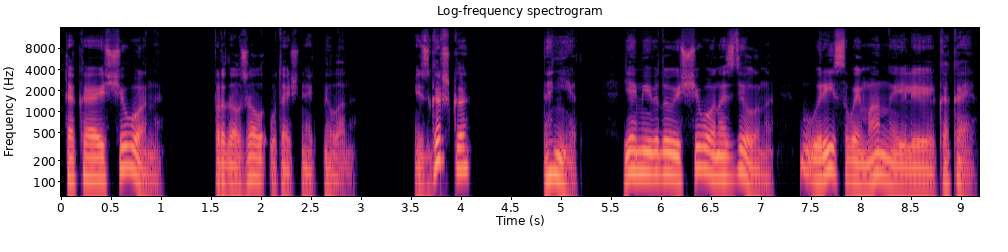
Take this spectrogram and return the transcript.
«Такая из чего она?» Продолжала уточнять Милана. «Из горшка?» «Да нет, я имею в виду, из чего она сделана. Ну, рисовая манна или какая?»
